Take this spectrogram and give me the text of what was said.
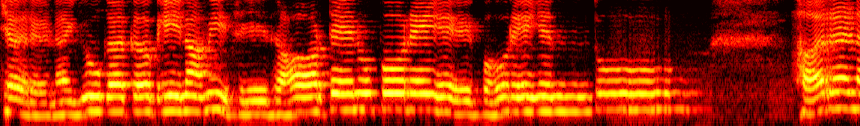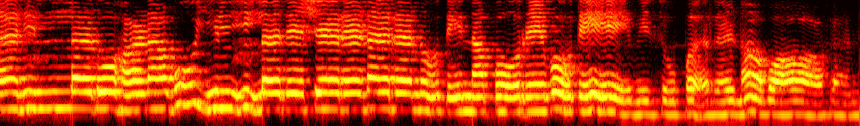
ಚರಣಯುಗ ಕಭಿ ನಮಿಸಿದಾರ್ತೆನು ಪೊರೆಯೇ ಪೊರೆಯೆಂದು ಹರಣನಿಲ್ಲದು ಹಣವು ಇಲ್ಲದೆ ಶರಣರನು ದಿನ ಪೊರೆವು ದೇವಿ ಸುಪರ್ಣವಾಹನ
